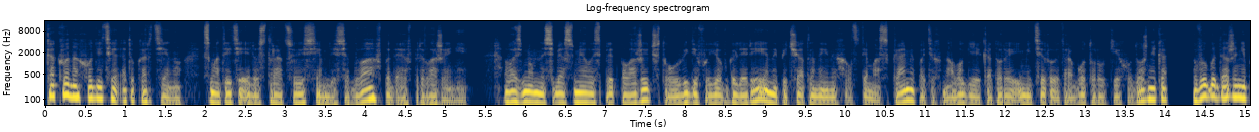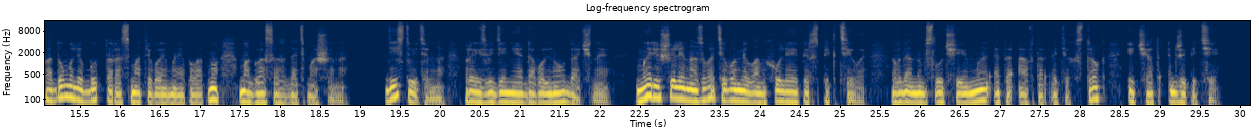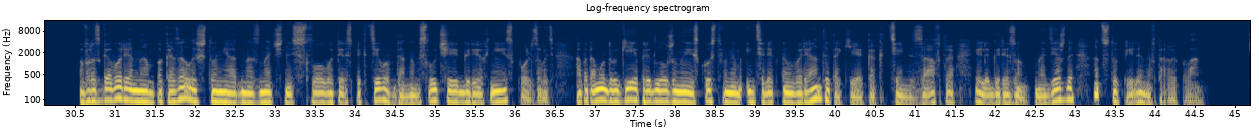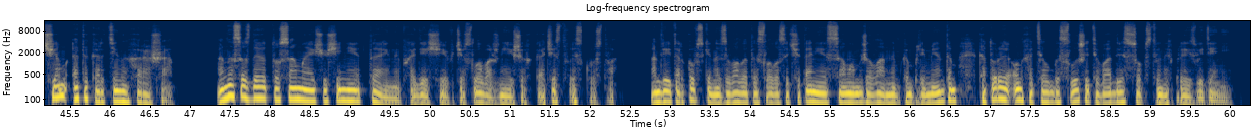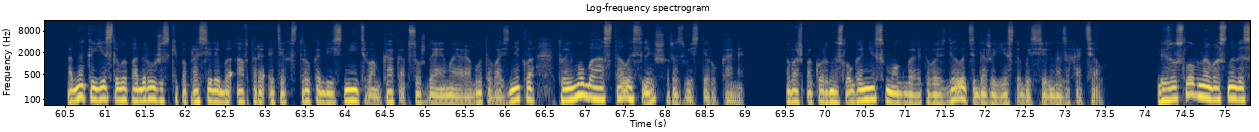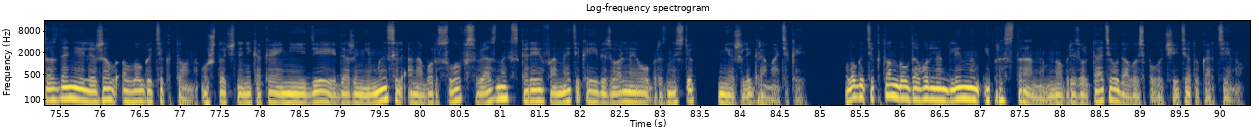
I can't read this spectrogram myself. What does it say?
Как вы находите эту картину? Смотрите иллюстрацию 72 в PDF-приложении. Возьмем на себя смелость предположить, что, увидев ее в галерее, напечатанной на холсте мазками по технологии, которая имитирует работу руки художника, вы бы даже не подумали, будто рассматриваемое полотно могла создать машина. Действительно, произведение довольно удачное. Мы решили назвать его «Меланхолия перспективы». В данном случае мы — это автор этих строк и чат GPT. В разговоре нам показалось, что неоднозначность слова «перспектива» в данном случае грех не использовать, а потому другие предложенные искусственным интеллектом варианты, такие как «тень завтра» или «горизонт надежды», отступили на второй план. Чем эта картина хороша? Она создает то самое ощущение тайны, входящее в число важнейших качеств искусства. Андрей Тарковский называл это словосочетание самым желанным комплиментом, которое он хотел бы слышать в адрес собственных произведений. Однако, если вы подружески попросили бы автора этих строк объяснить вам, как обсуждаемая работа возникла, то ему бы осталось лишь развести руками. Ваш покорный слуга не смог бы этого сделать, даже если бы сильно захотел. Безусловно, в основе создания лежал логотектон, уж точно никакая не идея и даже не мысль, а набор слов, связанных скорее фонетикой и визуальной образностью, нежели грамматикой. Логотектон был довольно длинным и пространным, но в результате удалось получить эту картину.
